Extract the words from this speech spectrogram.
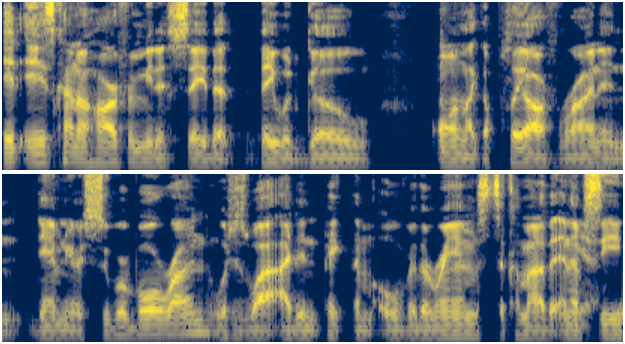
it is kind of hard for me to say that they would go on like a playoff run and damn near a Super Bowl run, which is why I didn't pick them over the Rams to come out of the yeah. NFC.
